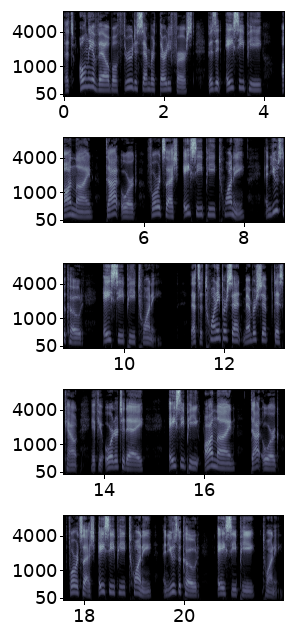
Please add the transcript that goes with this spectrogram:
that's only available through December 31st. Visit acponline.org forward slash ACP20 and use the code ACP20. That's a 20% membership discount if you order today. acponline.org forward slash ACP20 and use the code ACP20.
